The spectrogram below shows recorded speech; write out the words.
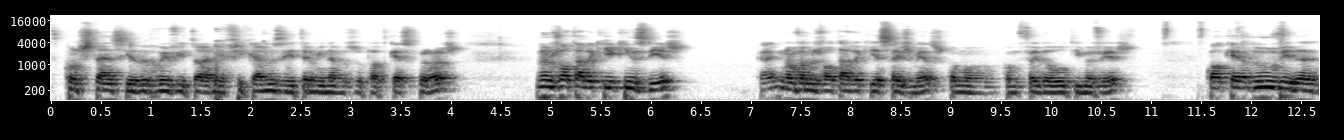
de constância de Rui Vitória ficamos e terminamos o podcast por hoje. Vamos voltar daqui a 15 dias. ok? Não vamos voltar daqui a 6 meses, como, como foi da última vez. Qualquer dúvida,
